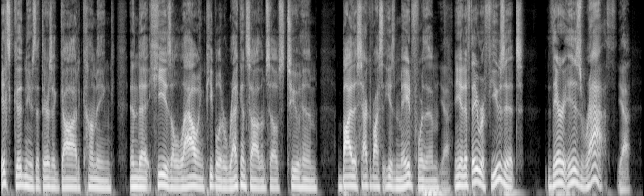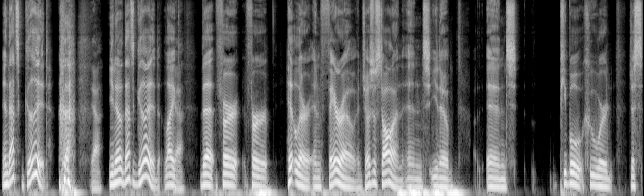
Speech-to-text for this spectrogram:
it's good news that there's a God coming and that he is allowing people to reconcile themselves to him by the sacrifice that he has made for them. yeah. And yet if they refuse it, there is wrath. Yeah. And that's good. Yeah. You know, that's good. Like yeah. that for for Hitler and Pharaoh and Joseph Stalin and you know and people who were just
